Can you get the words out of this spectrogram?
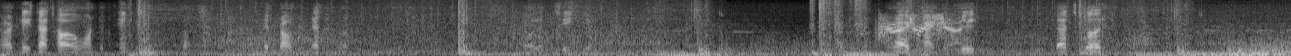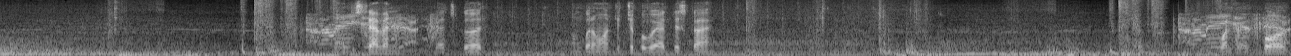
Or at least that's how I want to think. But it probably doesn't work. So let's see here. Alright, 93. That's good. Ninety-seven. That's good. I'm gonna want to chip away at this guy. One hundred four.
